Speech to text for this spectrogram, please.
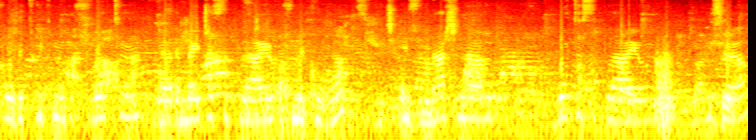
for the treatment of water. We are the major supplier of Mekorot, which is the national water supplier in Israel,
